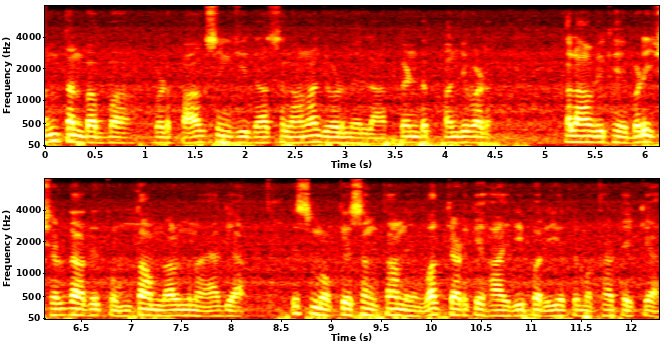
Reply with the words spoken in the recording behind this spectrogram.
ਧੰਨ ਧੰਨ ਬਾਬਾ ਵਡਭਾਗ ਸਿੰਘ ਜੀ ਦਾ ਸਾਲਾਨਾ ਜੋੜ ਮੇਲਾ ਪਿੰਡ ਪੰਜਵੜ ਕਲਾਂ ਵਿਖੇ ਬੜੀ ਸ਼ਰਧਾ ਅਤੇ ਧੂਮਧਾਮ ਨਾਲ ਮਨਾਇਆ ਗਿਆ। ਇਸ ਮੌਕੇ ਸੰਗਤਾਂ ਨੇ ਵੱਧ ਚੜ੍ਹ ਕੇ ਹਾਜ਼ਰੀ ਭਰੀ ਅਤੇ ਮੱਥਾ ਟੇਕਿਆ।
